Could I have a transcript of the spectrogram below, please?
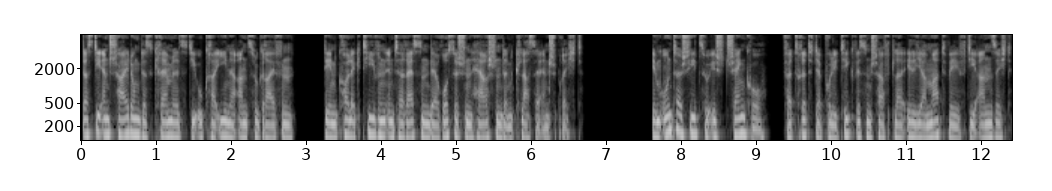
dass die Entscheidung des Kremls, die Ukraine anzugreifen, den kollektiven Interessen der russischen herrschenden Klasse entspricht. Im Unterschied zu Ischenko vertritt der Politikwissenschaftler Ilya Matveev die Ansicht,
